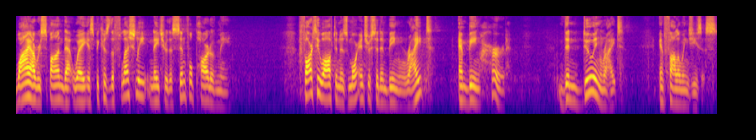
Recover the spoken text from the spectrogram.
why I respond that way. It's because the fleshly nature, the sinful part of me, far too often is more interested in being right and being heard than doing right and following Jesus.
